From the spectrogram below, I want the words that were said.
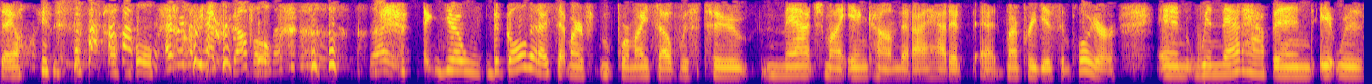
sale is double. Everybody has to double. Right. You know, the goal that I set my, for myself was to match my income that I had at, at my previous employer, and when that happened, it was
